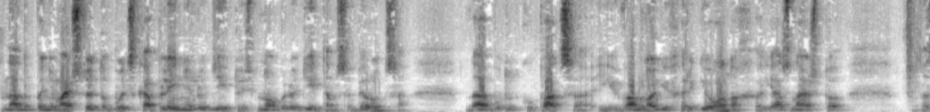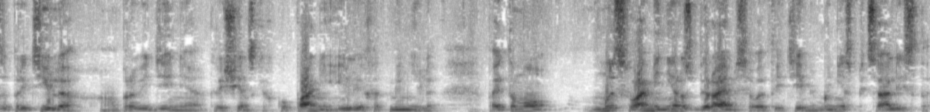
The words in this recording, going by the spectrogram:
надо понимать, что это будет скопление людей, то есть много людей там соберутся, да, будут купаться. И во многих регионах я знаю, что запретили проведение крещенских купаний или их отменили. Поэтому мы с вами не разбираемся в этой теме, мы не специалисты.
